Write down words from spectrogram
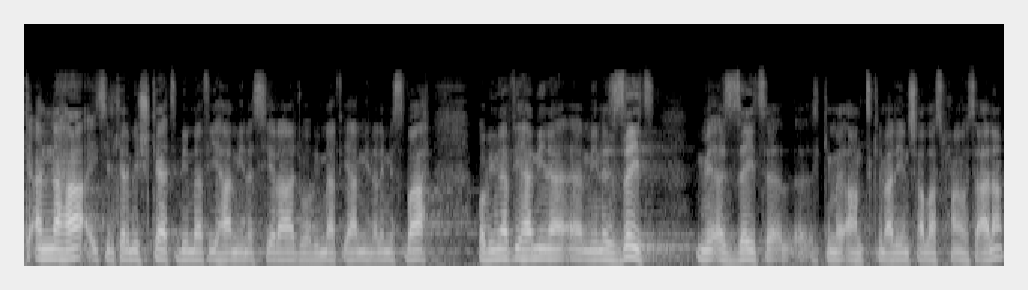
كأنها تلك المشكات بما فيها من السراج وبما فيها من المصباح وبما فيها من من الزيت. الزيت كما نتكلم عليه إن شاء الله سبحانه وتعالى.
